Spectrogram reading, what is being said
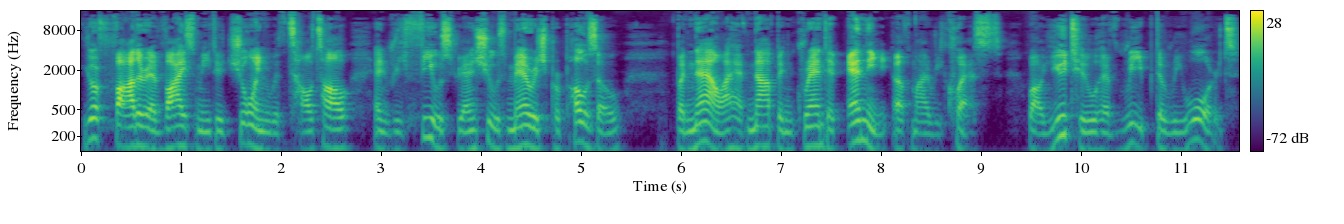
Your father advised me to join with Cao Cao and refuse Yuan Shu's marriage proposal, but now I have not been granted any of my requests, while you two have reaped the rewards.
